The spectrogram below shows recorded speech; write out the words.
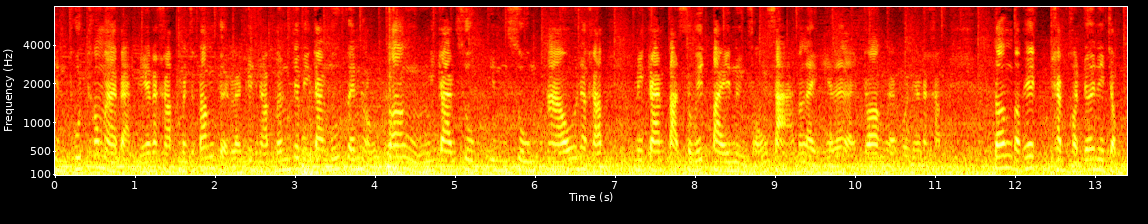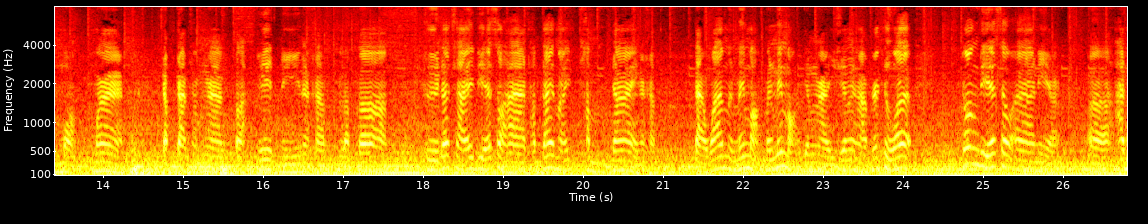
อินพุตเข้ามาแบบนี้นะครับ มันจะต้องเกิดอะไรขึ้นครับ มันจะมีการมูฟเ e นของกล้อง มีการซูมอินซูมเอาท์นะครับ มีการตัดสวิตช์ไป 1 2 3 อะไรอย่างเงี้ยหลายๆกล้องอะไรพวกเนี้ยนะครับ กล้องประเภทแคมคอร์เดอร์นี่จะเหมาะมากกับการทำงานประเภทนี้นะครับ แล้วก็คือถ้าใช้ DSLR ทำได้ไหมทำได้นะครับ แต่ว่ามันไม่เหมาะมันไม่เหมาะยังไงใช่ไหมครับ ก็คือว่ากล้อง DSLR เนี่ยอ่ออัน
